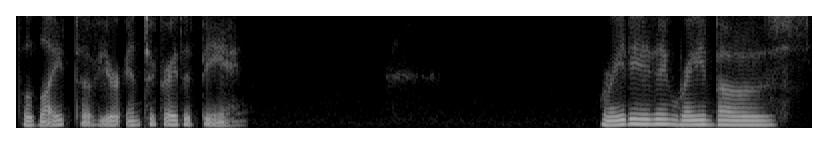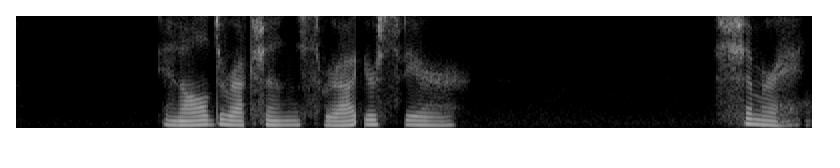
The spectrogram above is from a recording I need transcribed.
the light of your integrated being, radiating rainbows in all directions throughout your sphere, shimmering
